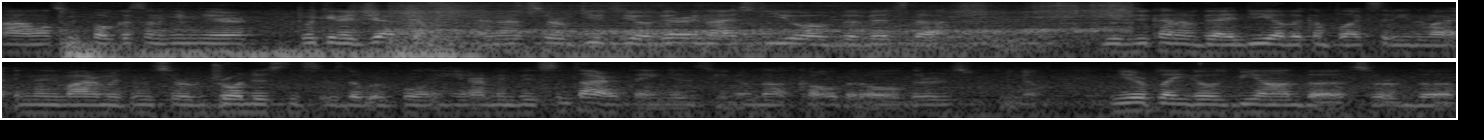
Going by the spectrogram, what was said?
uh, once we focus on him here, we can eject him, and that sort of gives you a very nice view of the vista gives you kind of the idea of the complexity in the, in the environment and sort of draw distances that we're pulling here. I mean, this entire thing is, you know, not culled at all. There's, you know, the airplane goes beyond the sort of the,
